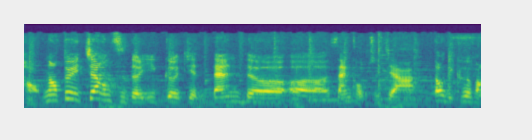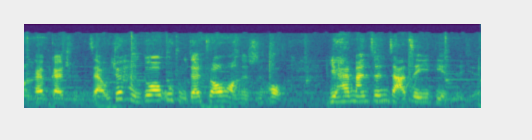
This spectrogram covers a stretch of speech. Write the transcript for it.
好，那对这样子的一个简单的呃三口之家，到底客房该不该存在？我觉得很多屋主在装潢的时候，也还蛮挣扎这一点的耶。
